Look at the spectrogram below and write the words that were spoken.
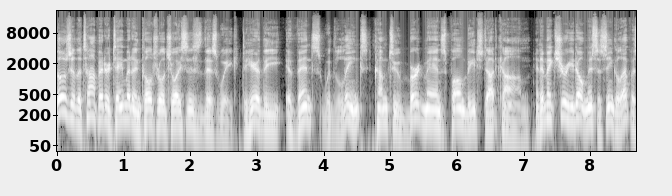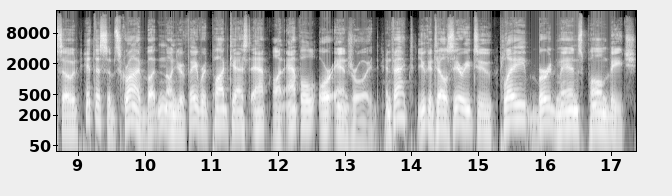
Those are the top entertainment and cultural choices this week. To hear the events with links, come to birdmanspalmbeach.com. And to make sure you don't miss a single episode, hit the subscribe button on your favorite podcast app on Apple or Android. In fact, you can tell Siri to play Birdman's Palm Beach,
